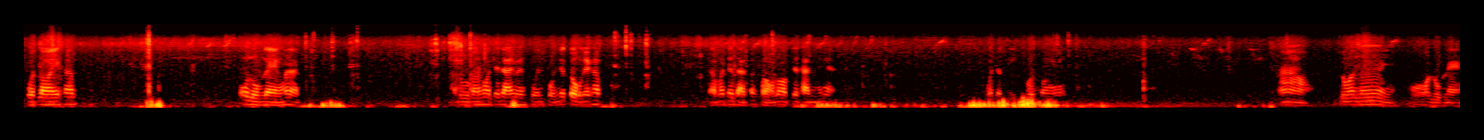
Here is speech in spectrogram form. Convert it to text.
ขวดลอยครับ โอ้ลมแรงมาก ดูกันว่าจะได้ไหมฝนฝนจะตกเลยครับแต่ว่าจะดักสักสองรอบจะทันไหมเนี่ยว่าจะติดฝนตรงนี้ อ้ ตัวเลย โอ้ลมแรง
